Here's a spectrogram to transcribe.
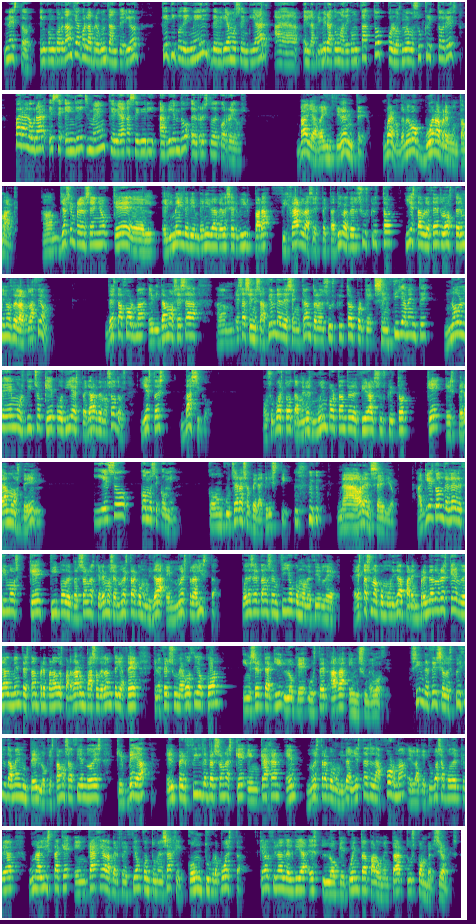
Néstor, en concordancia con la pregunta anterior, ¿qué tipo de email deberíamos enviar en la primera toma de contacto con los nuevos suscriptores para lograr ese engagement que le haga seguir abriendo el resto de correos? Vaya, reincidente. Bueno, de nuevo, buena pregunta, Mark. yo siempre enseño que el, el email de bienvenida debe servir para fijar las expectativas del suscriptor y establecer los términos de la relación. De esta forma evitamos esa, esa sensación de desencanto en el suscriptor porque sencillamente no le hemos dicho qué podía esperar de nosotros y esto es básico. Por supuesto, también es muy importante decir al suscriptor qué esperamos de él. ¿Y eso cómo se come? Con cuchara sopera, Christie. nah, ahora en serio. Aquí es donde le decimos qué tipo de personas queremos en nuestra comunidad, en nuestra lista. Puede ser tan sencillo como decirle esta es una comunidad para emprendedores que realmente están preparados para dar un paso adelante y hacer crecer su negocio con inserte aquí lo que usted haga en su negocio. Sin decírselo explícitamente, lo que estamos haciendo es que vea el perfil de personas que encajan en nuestra comunidad. Y esta es la forma en la que tú vas a poder crear una lista que encaje a la perfección con tu mensaje, con tu propuesta, que al final del día es lo que cuenta para aumentar tus conversiones.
